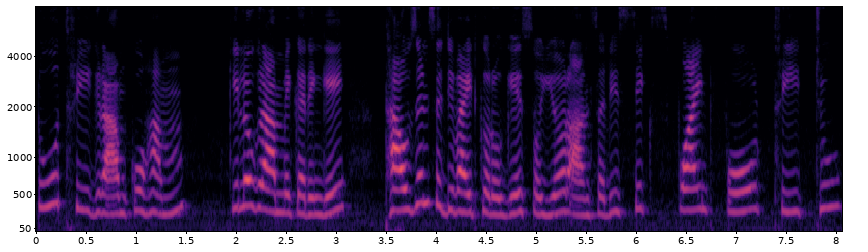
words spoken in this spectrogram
two three gram को हम किलोग्राम में करेंगे थाउज़ेंड से डिवाइड करोगे so your answer is six point four three two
